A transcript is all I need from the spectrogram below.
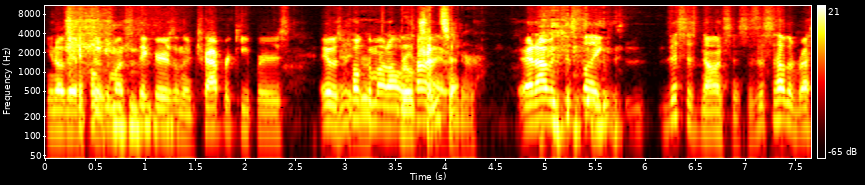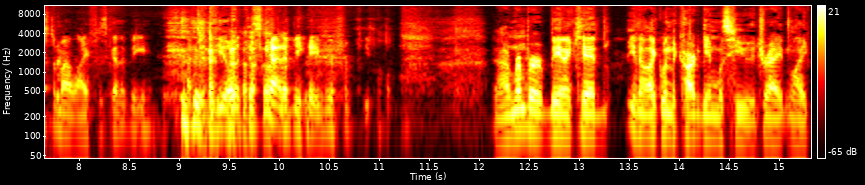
You know, they have Pokemon stickers on their Trapper Keepers. It was yeah, Pokemon all the time. trendsetter. And I was just like, this is nonsense. Is this how the rest of my life is going to be? I have to deal with this kind of behavior from people. I remember being a kid, you know, like when the card game was huge, right? And like,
